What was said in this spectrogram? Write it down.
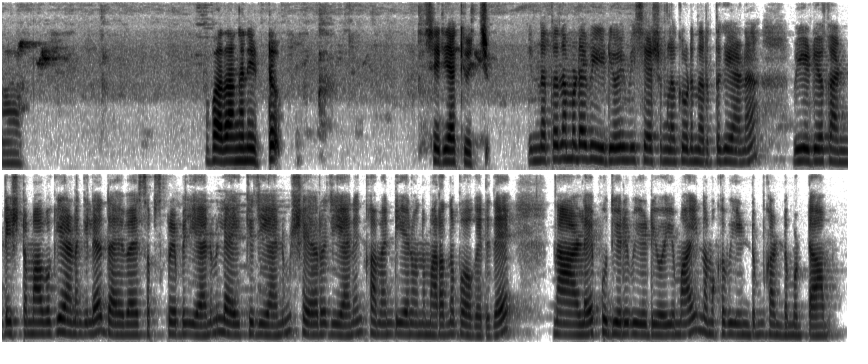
ആ. അപ്പോൾ അതങ്ങനെ ഇട്ട് ശരിയാക്കി വെച്ചു. ഇന്നത്തെ നമ്മുടെ വീഡിയോയും വിശേഷങ്ങളൊക്കെ ഇവിടെ നിർത്തുകയാണ്. വീഡിയോ കണ്ട് ഇഷ്ടമാവുകയാണെങ്കിൽ ദയവായി സബ്സ്ക്രൈബ് ചെയ്യാനും ലൈക്ക് ചെയ്യാനും ഷെയർ ചെയ്യാനും കമന്റ് ചെയ്യാനും ഒന്നും മറന്നു പോകരുതേ. നാളെ പുതിയൊരു വീഡിയോയുമായി നമുക്ക് വീണ്ടും കണ്ടുമുട്ടാം.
